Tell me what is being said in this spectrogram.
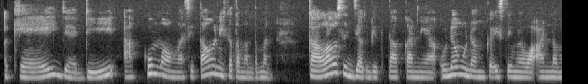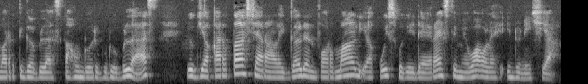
Oke, jadi aku mau ngasih tahu nih ke teman-teman. Kalau sejak ditetapkannya Undang-Undang Keistimewaan Nomor 13 Tahun 2012, Yogyakarta secara legal dan formal diakui sebagai daerah istimewa oleh Indonesia.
